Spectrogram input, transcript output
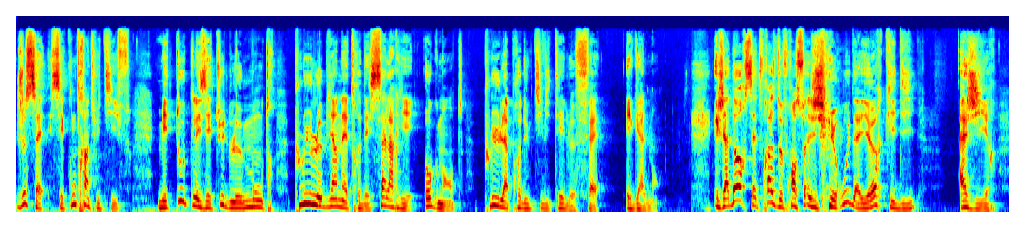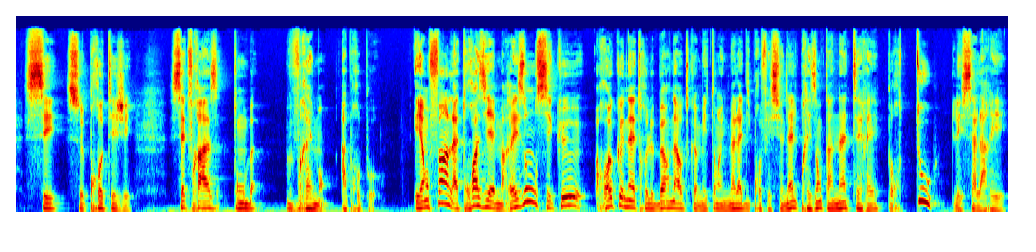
Je sais, c'est contre-intuitif, mais toutes les études le montrent, plus le bien-être des salariés augmente, plus la productivité le fait également. Et j'adore cette phrase de François Giroud d'ailleurs qui dit Agir, c'est se protéger. Cette phrase tombe vraiment à propos. Et enfin, la troisième raison, c'est que reconnaître le burn-out comme étant une maladie professionnelle présente un intérêt pour tous les salariés.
